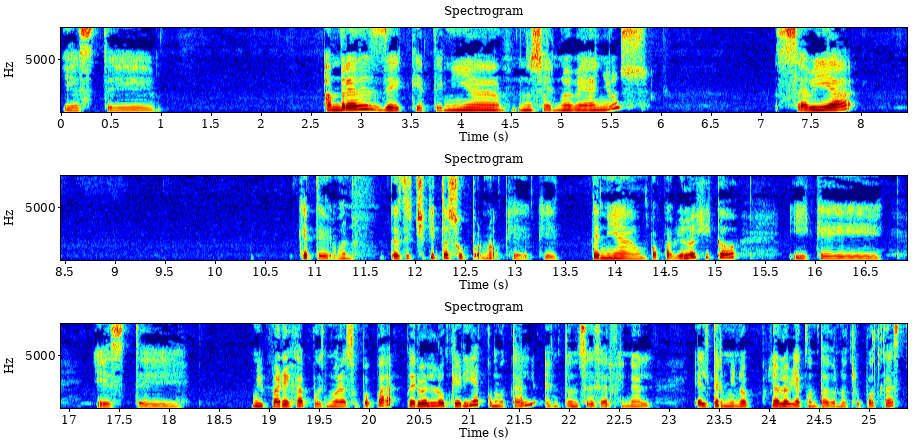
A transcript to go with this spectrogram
Este, André desde que tenía, no sé, nueve años, sabía que, te, bueno, desde chiquito supo, ¿no? Que, que tenía un papá biológico y que, este, mi pareja pues no era su papá, pero él lo quería como tal, entonces al final él terminó, ya lo había contado en otro podcast,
